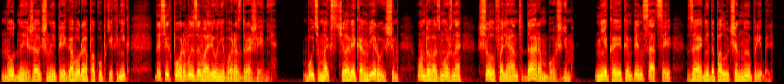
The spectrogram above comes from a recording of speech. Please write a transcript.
Нудные, желчные переговоры о покупке книг до сих пор вызывали у него раздражение. Будь Мэкс человеком верующим, он бы, возможно, счёл фолиант даром божьим, некой компенсацией за недополученную прибыль.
